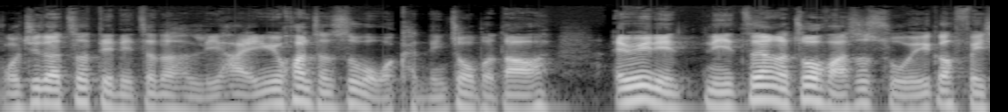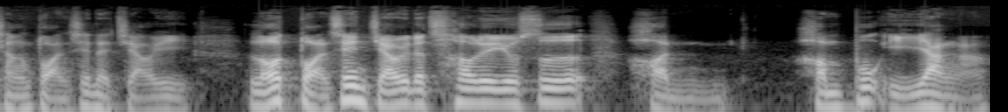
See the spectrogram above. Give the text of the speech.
我觉得这点你真的很厉害，因为换成是我，我肯定做不到，因为你你这样的做法是属于一个非常短线的交易，然后短线交易的策略又是很很不一样啊。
